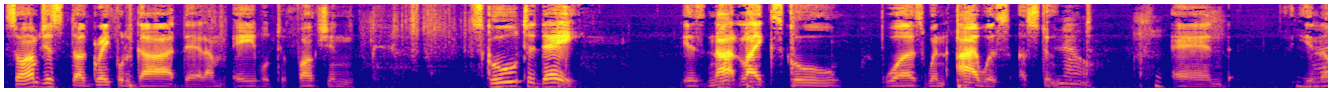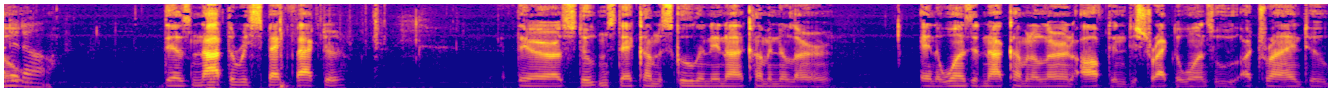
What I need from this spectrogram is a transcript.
so I'm just uh, grateful to God that I'm able to function. School today is not like school was when I was a student. No. And, you Not know, there's not the respect factor. There are students that come to school and they're not coming to learn. And the ones that are not coming to learn often distract the ones who are trying to.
